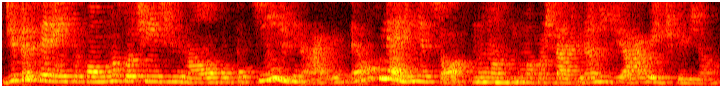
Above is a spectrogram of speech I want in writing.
De preferência com algumas gotinhas de limão, com um pouquinho de vinagre. É uma colherinha só, numa, numa quantidade grande de água e de feijão.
